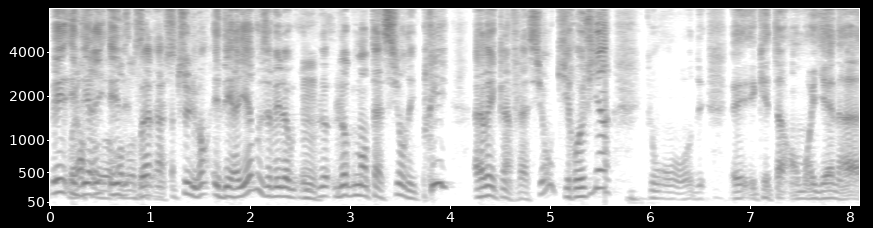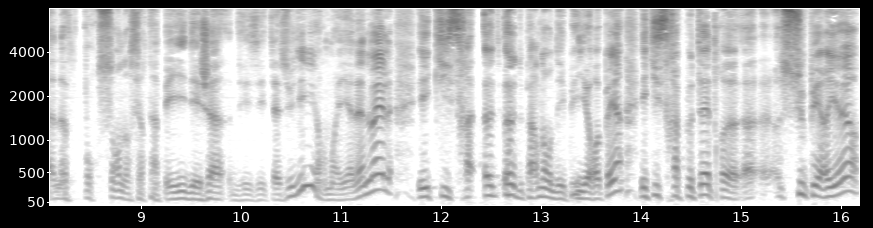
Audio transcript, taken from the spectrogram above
mais, et derrière- et- rembourser voilà, plus. absolument. Et derrière, vous avez Mm. l'augmentation des prix avec l'inflation qui revient, et qui est en moyenne à 9% dans certains pays déjà des États-Unis, en moyenne annuelle, et qui sera, euh, euh, pardon, des pays européens, et qui sera peut-être euh, supérieur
